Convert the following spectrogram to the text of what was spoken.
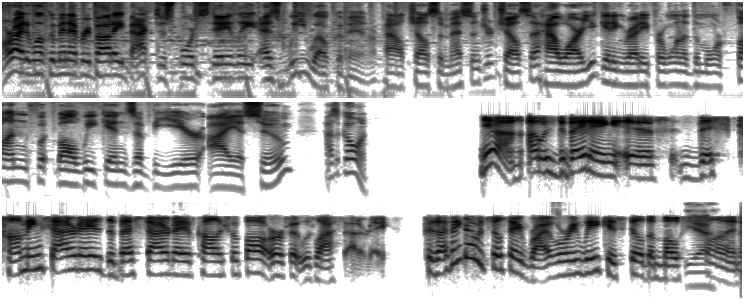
All right, and welcome in everybody back to Sports Daily as we welcome in our pal Chelsa Messinger. Chelsa, how are you? Getting ready for one of the more fun football weekends of the year, I assume. How's it going? Yeah, I was debating if this coming Saturday is the best Saturday of college football or if it was last Saturday. Because I think I would still say rivalry week is still the most yeah. fun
